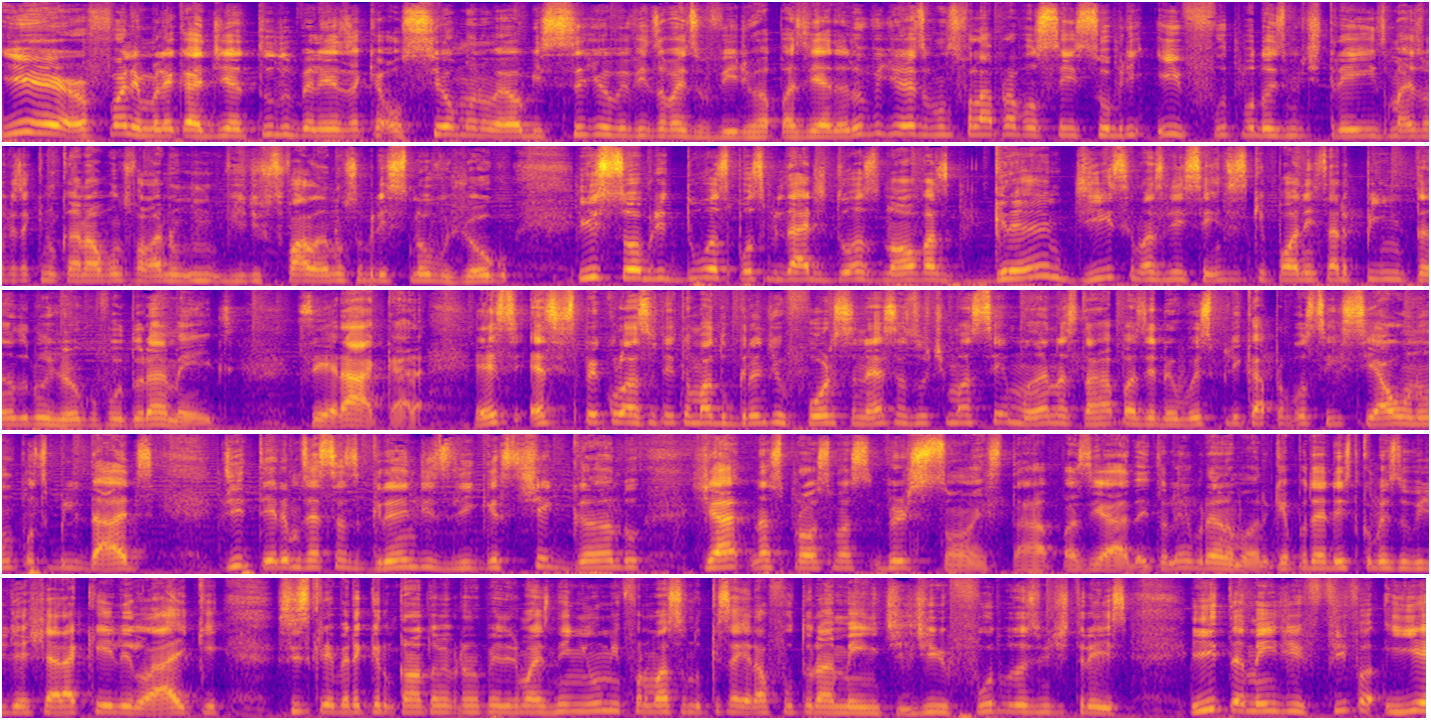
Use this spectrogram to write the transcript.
E yeah, fala molecadinha, tudo beleza? Aqui é o seu Manuel, sejam bem-vindos a mais um vídeo, rapaziada. No vídeo nós vamos falar pra vocês sobre eFootball 2023, mais uma vez aqui no canal vamos falar um vídeo falando sobre esse novo jogo e sobre duas possibilidades, duas novas grandíssimas licenças que podem estar pintando no jogo futuramente. Será, cara? Esse, essa especulação tem tomado grande força nessas últimas semanas, tá, rapaziada? Eu vou explicar pra vocês se há ou não possibilidades de termos essas grandes ligas chegando já nas próximas versões, tá, rapaziada? Então lembrando, mano, quem puder desde o começo do vídeo deixar aquele like se inscrever aqui no canal também para não perder mais nenhuma informação do que sairá futuramente de Futebol 2023 e também de FIFA e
